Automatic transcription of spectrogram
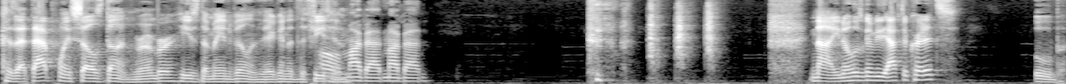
Because at that point, Cell's done. Remember, he's the main villain. They're gonna defeat oh, him. my bad, my bad. Nah, you know who's gonna be the after credits? Oob.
